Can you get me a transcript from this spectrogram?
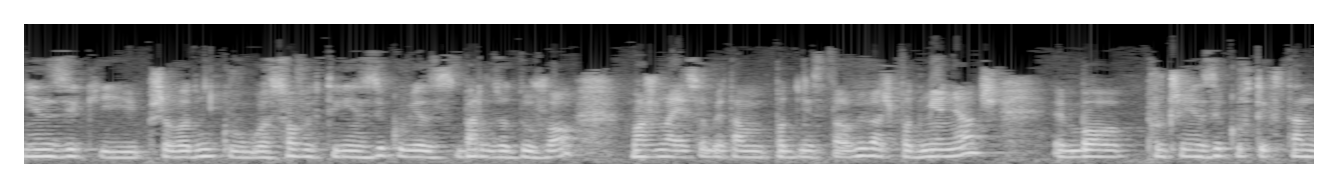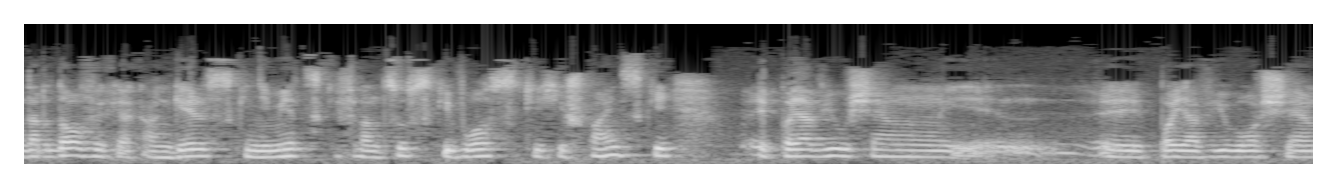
języki przewodników głosowych. Tych języków jest bardzo dużo. Można je sobie tam podinstalowywać, podmieniać, bo prócz języków tych standardowych jak angielski, niemiecki, francuski, włoski, hiszpański, y, pojawił się y, pojawiło się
